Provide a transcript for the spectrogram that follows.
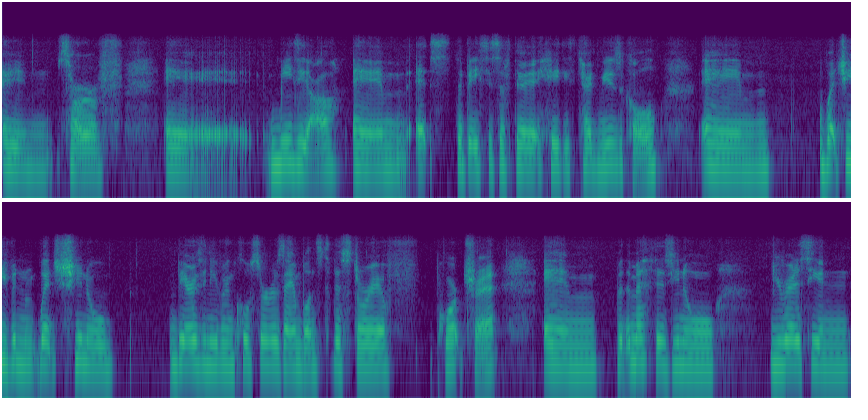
um, sort of uh, media. Um, it's the basis of the Hadestown musical, um, which even which you know bears an even closer resemblance to the story of Portrait. Um, but the myth is, you know, Eurydice and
